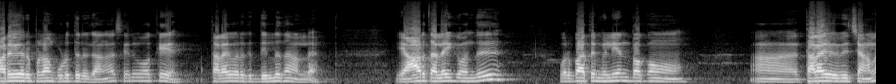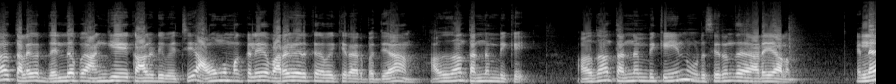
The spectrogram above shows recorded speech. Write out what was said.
வரவேற்புலாம் கொடுத்துருக்காங்க. சரி ஓகே. தலைவருக்கு தில்லு தான் இல்லை. யார் தலைக்கு வந்து ஒரு பத்து மில்லியன் பக்கம் தலைவர் தலை தலைவர் டெல்லியில் போய் அங்கேயே காலடி வச்சு அவங்க மக்களே வரவேற்க வைக்கிறார் பார்த்தியா அதுதான் தன்னம்பிக்கை. அதுதான் தன்னம்பிக்கையின் ஒரு சிறந்த அடையாளம். இல்லை?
